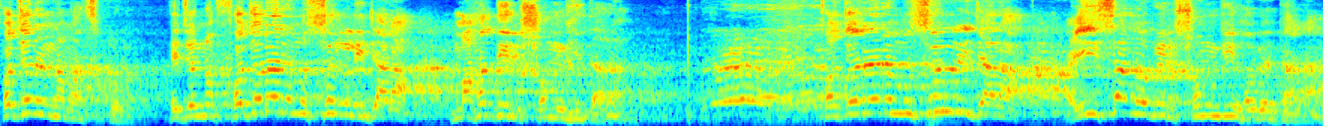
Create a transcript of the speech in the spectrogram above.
ফজরের নামাজ পড়ে। এই জন্য ফজরের মুসল্লি যারা, মাহাদির সঙ্গী তারা। ফজরের মুসল্লি যারা, ঈসা নবীর সঙ্গী হবে তারা।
